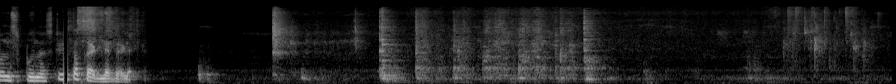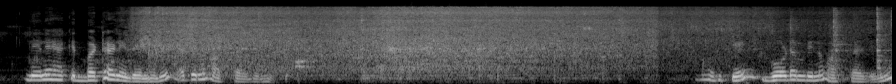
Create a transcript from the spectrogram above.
ಒಂದು ಸ್ಪೂನಷ್ಟು ಇಪ್ಪ ಕಡಲೆಬೇಳೆ. ನೆನೆ ಹಾಕಿದ ಬಟಾಣಿ ಇದೆ ನೋಡಿ, ಅದನ್ನು ಹಾಕ್ತಾ ಇದ್ದೀನಿ. ಅದಕ್ಕೆ ಗೋಡಂಬಿನೂ ಹಾಕ್ತಾ ಇದ್ದೀನಿ.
